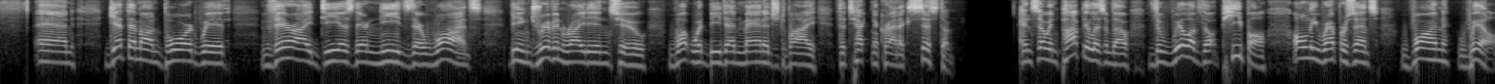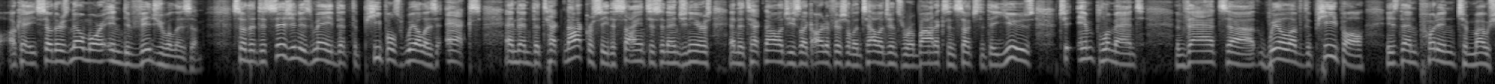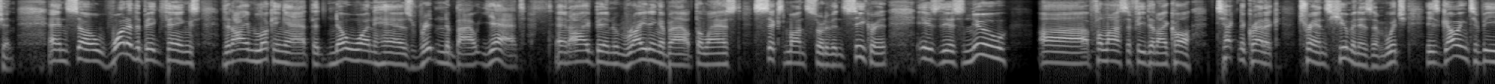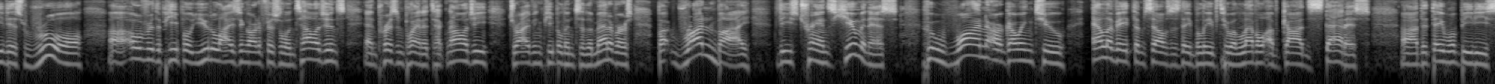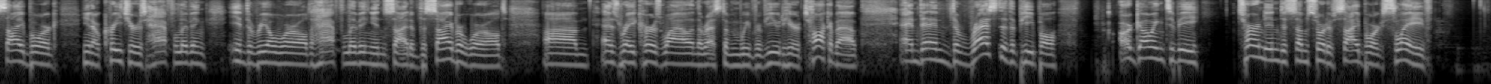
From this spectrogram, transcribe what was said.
and get them on board with their ideas, their needs, their wants being driven right into what would be then managed by the technocratic system. And so in populism, though, the will of the people only represents one will. Okay, so there's no more individualism. So the decision is made that the people's will is X, and then the technocracy, the scientists and engineers, and the technologies like artificial intelligence, robotics, and such that they use to implement that uh, will of the people is then put into motion. And so one of the big things that I'm looking at that no one has written about yet and I've been writing about the last six months sort of in secret, is this new uh, philosophy that I call technocratic transhumanism, which is going to be this rule uh, over the people utilizing artificial intelligence and prison planet technology, driving people into the metaverse, but run by these transhumanists who, one, are going to elevate themselves as they believe to a level of God status, uh, that they will be these cyborg, you know, creatures half living in the real world, half living inside of the cyber world, um, as Ray Kurzweil and the rest of them we've reviewed here talk about. And then the rest of the people are going to be turned into some sort of cyborg slave.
